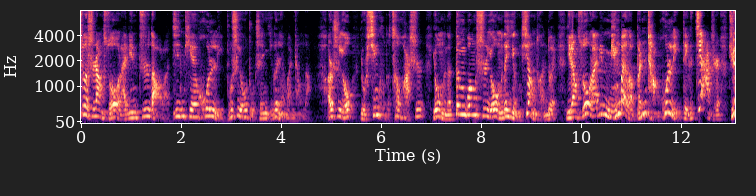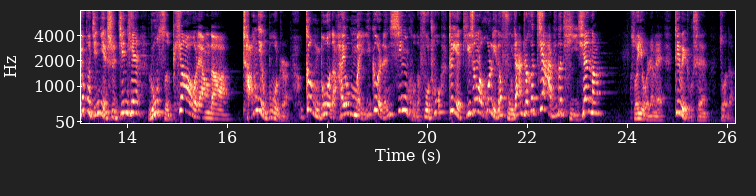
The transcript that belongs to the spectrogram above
这是让所有来宾知道了，今天婚礼不是由主持人一个人完成的，而是由有辛苦的策划师，有我们的灯光师，有我们的影像团队，也让所有来宾明白了本场婚礼这个价值，绝不仅仅是今天如此漂亮的。场景布置，更多的还有每一个人辛苦的付出，这也提升了婚礼的附加值和价值的体现呢。所以我认为这位主持人做的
